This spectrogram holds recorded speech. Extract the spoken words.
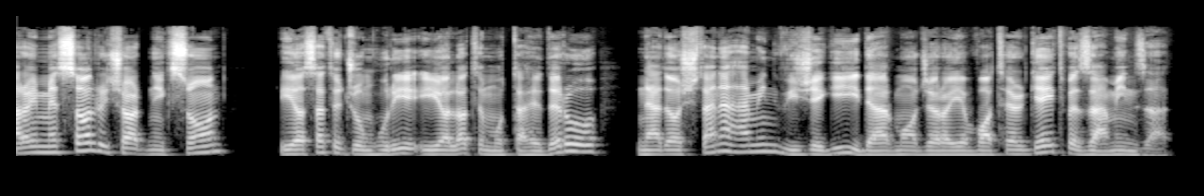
برای مثال ریچارد نیکسون ریاست جمهوری ایالات متحده رو نداشتن همین ویژگی در ماجرای واترگیت به زمین زد.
